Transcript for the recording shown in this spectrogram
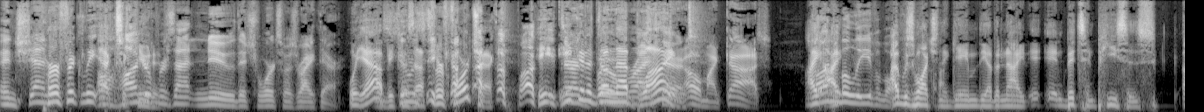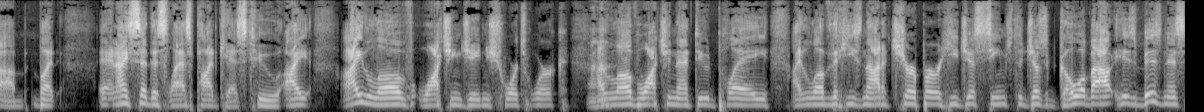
And Schenn perfectly executed. 100% knew that Schwartz was right there. Well, yeah, As because that's he their forecheck. puck, He- he turned, could have done that right there. blind. Oh, my gosh. I- I- Unbelievable. I, was watching the game the other night in bits and pieces, uh, but and I said this last podcast too. I I love watching Jaden Schwartz work. I uh-huh. love watching that dude play. I love that he's not a chirper. He just seems to just go about his business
